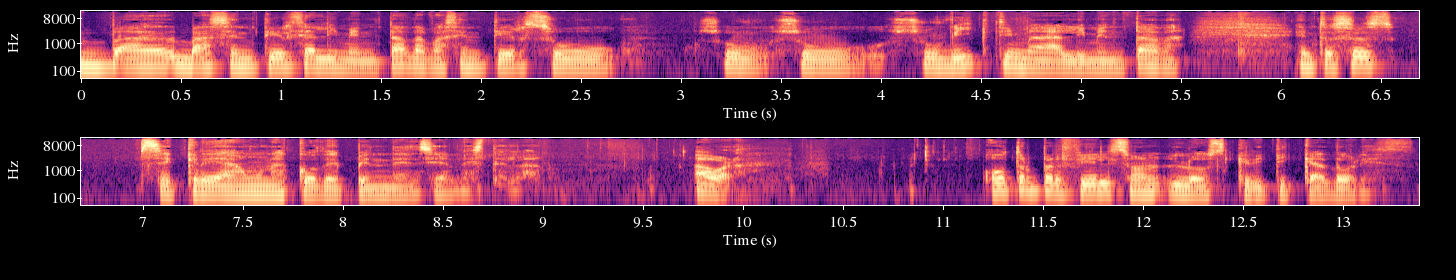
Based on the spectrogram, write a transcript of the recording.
va, va a sentirse alimentada, va a sentir su, su, su, su víctima alimentada. Entonces se crea una codependencia en este lado. Ahora, otro perfil son los criticadores.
